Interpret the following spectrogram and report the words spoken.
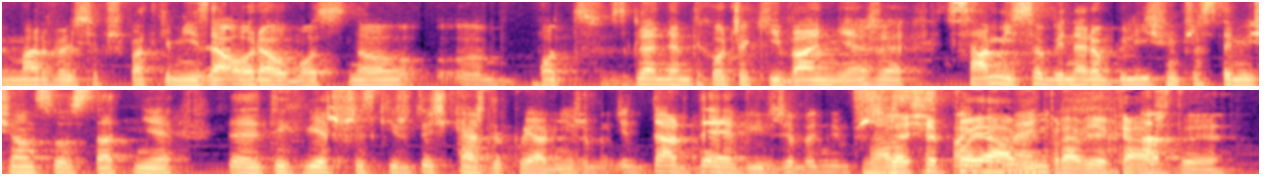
Marvel się przypadkiem nie zaorał mocno e, pod względem tych oczekiwań, nie? że sami sobie narobiliśmy przez te miesiące ostatnie e, tych, wiesz, wszystkich, że to się każdy pojawi, że będzie Daredevil, że będzie No ale się pojawi prawie każdy. A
